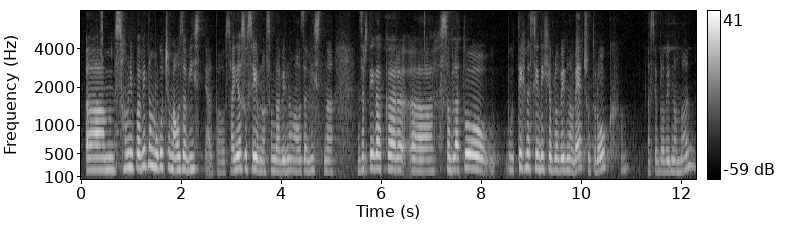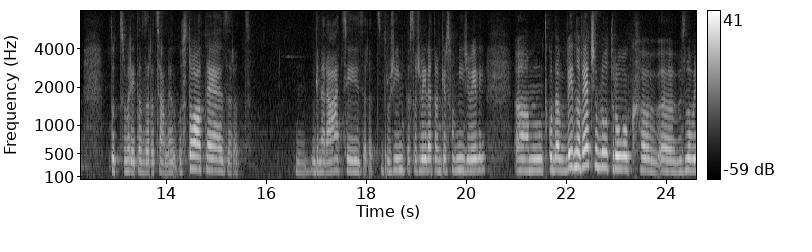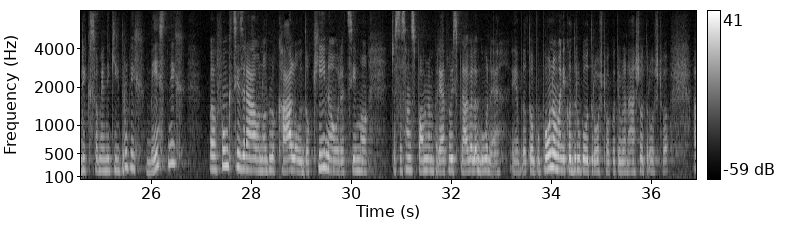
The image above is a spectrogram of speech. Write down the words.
um, so bili pa vedno mogoče malo zavistni, ali pa vsaj jaz osebno sem bila vedno malo zavistna, zaradi tega, ker uh, so bila to v teh naseljih je bilo vedno več otrok, nas je bilo vedno manj, tudi verjetno zaradi same gostote, zaradi generacij, zaradi družin, ki so živele tam, kjer smo mi živeli. Um, tako da vedno več je bilo otrok, zelo veliko so imeli nekih drugih mestnih uh, funkcij zraven, od lokalov do kinov, recimo. Če se sam spomnim, prijatelj iz Plave Lagune, je bilo to popolnoma neko drugo otroštvo, kot je bilo naše otroštvo.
